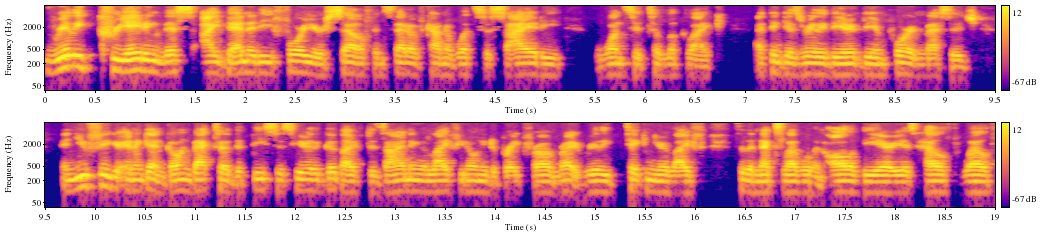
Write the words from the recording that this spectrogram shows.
really creating this identity for yourself instead of kind of what society wants it to look like, I think is really the the important message. And you figure and again going back to the thesis here the good life designing the life you don't need to break from right? Really taking your life to the next level in all of the areas health wealth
